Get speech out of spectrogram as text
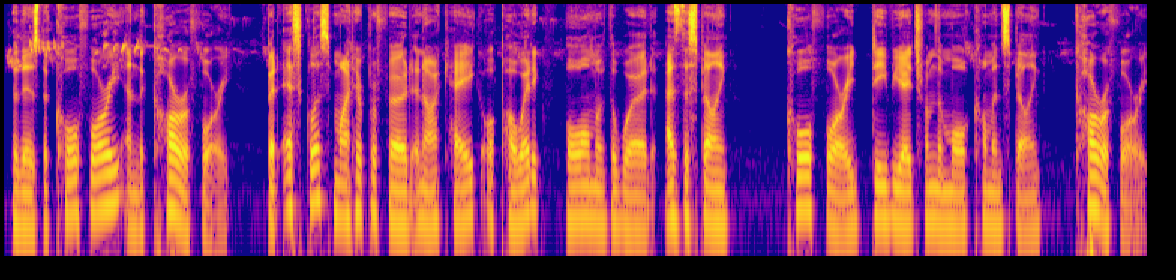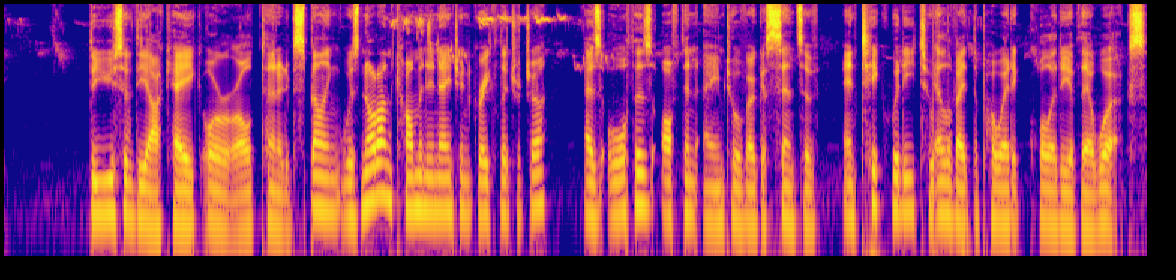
so there's the Choephori and the Choephori, but Aeschylus might have preferred an archaic or poetic form of the word as the spelling Choephori deviates from the more common spelling Choephori. The use of the archaic or alternative spelling was not uncommon in ancient Greek literature, as authors often aimed to evoke a sense of antiquity to elevate the poetic quality of their works.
